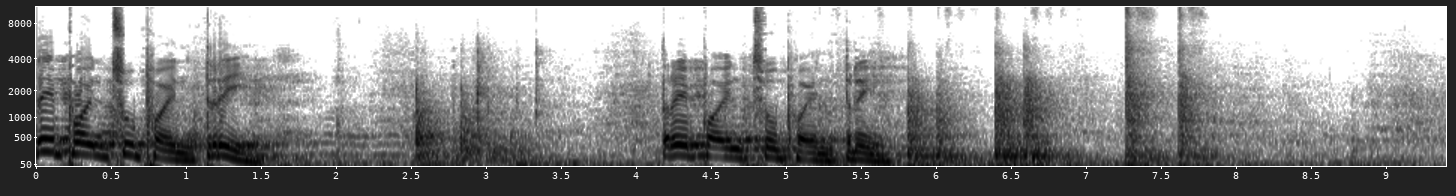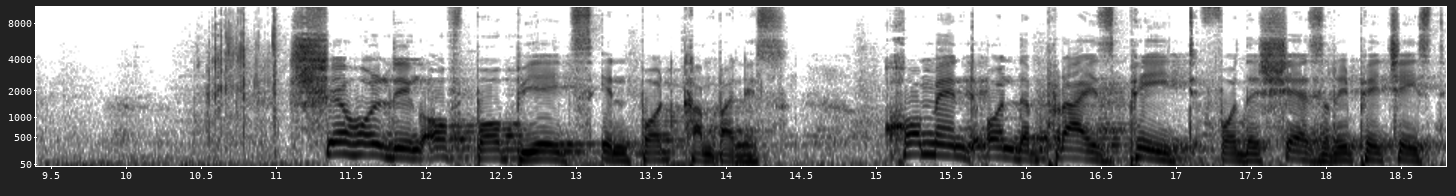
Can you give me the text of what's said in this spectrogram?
3.2.3 3.2.3 shareholding of Bob Yates in board companies. Comment on the price paid for the shares repurchased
